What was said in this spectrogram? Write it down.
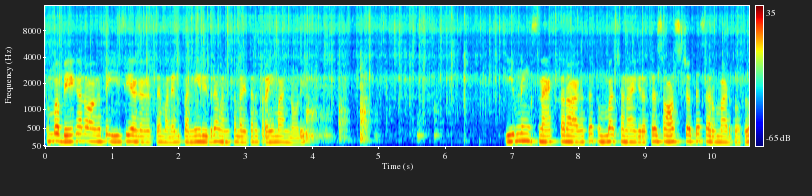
ತುಂಬ ಬೇಗನೂ ಆಗುತ್ತೆ ಈಸಿಯಾಗಿ ಆಗುತ್ತೆ. ಮನೇಲಿ ಪನ್ನೀರ್ ಇದ್ದರೆ ಒಂದ್ಸಲ ಈ ಥರ ಟ್ರೈ ಮಾಡಿ ನೋಡಿ. ಈವ್ನಿಂಗ್ ಸ್ನ್ಯಾಕ್ ಥರ ಆಗುತ್ತೆ, ತುಂಬ ಚೆನ್ನಾಗಿರುತ್ತೆ. ಸಾಸ್ ಜೊತೆ ಸರ್ವ್ ಮಾಡ್ಬೋದು.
